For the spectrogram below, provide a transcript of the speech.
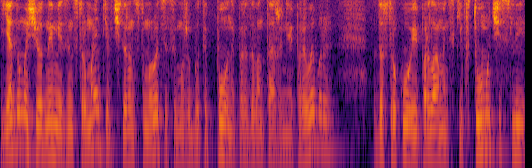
Я думаю, що одним із інструментів в 2014 році це може бути повне перезавантаження і перевибори, дострокові парламентські в тому числі,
